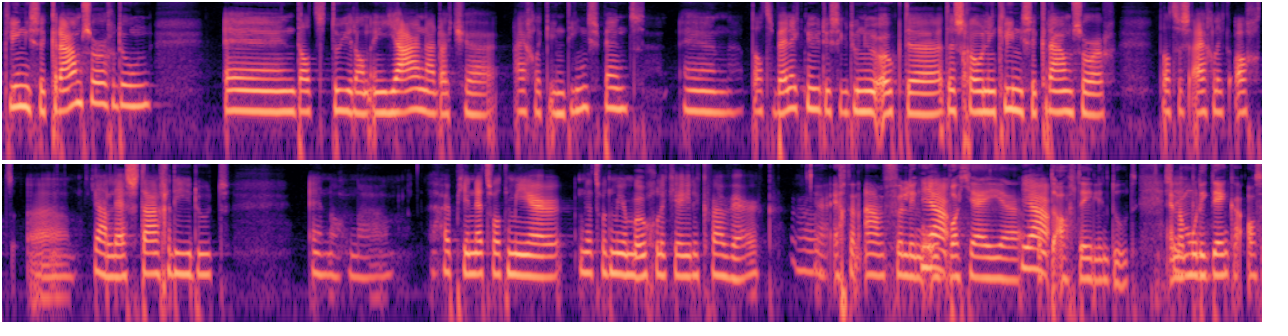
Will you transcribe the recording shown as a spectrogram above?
klinische kraamzorg doen. En dat doe je dan een jaar nadat je eigenlijk in dienst bent. En dat ben ik nu. Dus ik doe nu ook de, de scholing klinische kraamzorg Dat is eigenlijk acht uh, ja, lesdagen die je doet. En dan heb je net wat, meer, net wat meer mogelijkheden qua werk. Ja, echt een aanvulling op wat jij ja. op de afdeling doet. En dan moet ik denken als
